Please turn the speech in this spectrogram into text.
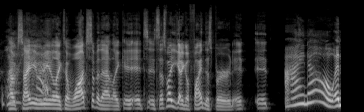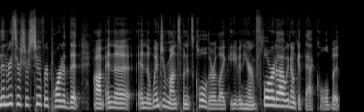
what? how exciting it would be to like to watch some of that like it, it's it's that's why you got to go find this bird it it I know. And then researchers too have reported that um, in the in the winter months when it's colder, like even here in Florida, we don't get that cold, but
